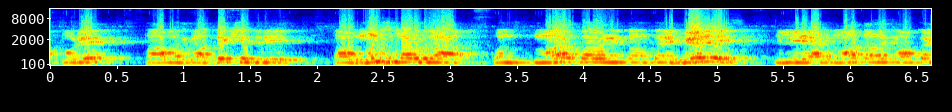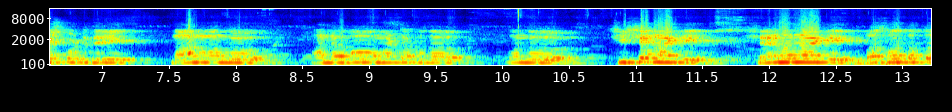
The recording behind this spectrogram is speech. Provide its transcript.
ಅಪ್ಪೋರೆ ತಾವು ಅದಕ್ಕೆ ಅಧ್ಯಕ್ಷದ್ರಿ ತಾವು ಮನಸ್ಸು ಮಾಡಿದ್ರ ಒಂದು ಸ್ಮಾರಕ ಭವನ ಇತ್ತು ಅಂತ ಹೇಳಿ ಇಲ್ಲಿ ಎರಡು ಮಾತಾಡಕ್ಕೆ ಅವಕಾಶ ಕೊಟ್ಟಿದ್ರಿ ನಾನು ಒಂದು ಅನುಭವ ಮಂಟಪದ ಒಂದು ಶಿಷ್ಯನಾಗಿ, ಶರಣನಾಗಿ ಬಸವ ತತ್ವ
